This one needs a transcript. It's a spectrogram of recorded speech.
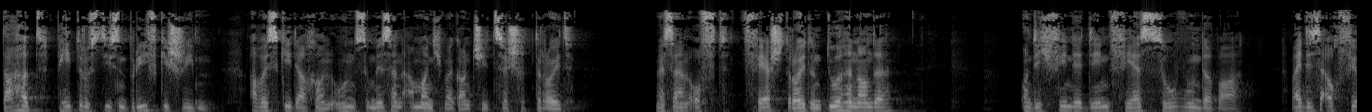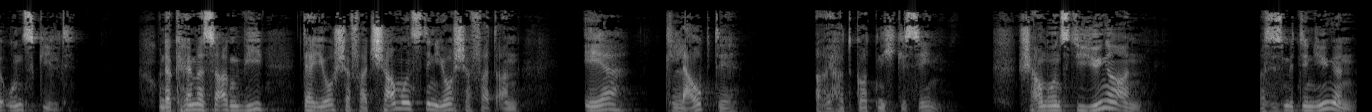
Da hat Petrus diesen Brief geschrieben. Aber es geht auch an uns und wir sind auch manchmal ganz schön zerstreut. Wir sind oft verstreut und durcheinander. Und ich finde den Vers so wunderbar, weil das auch für uns gilt. Und da können wir sagen, wie der Josaphat. Schauen wir uns den Josaphat an. Er glaubte, aber er hat Gott nicht gesehen. Schauen wir uns die Jünger an. Was ist mit den Jüngern?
